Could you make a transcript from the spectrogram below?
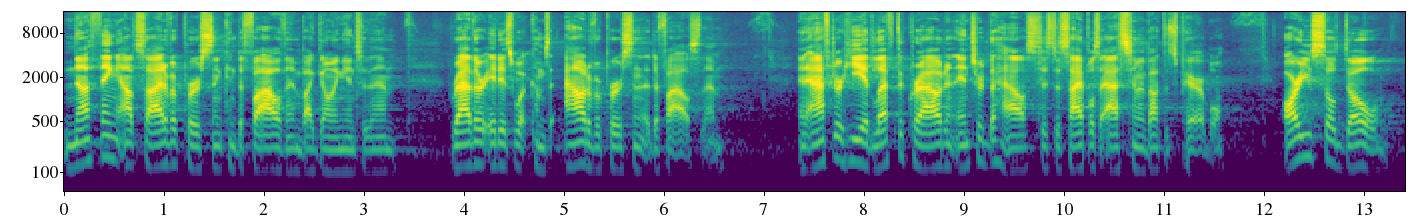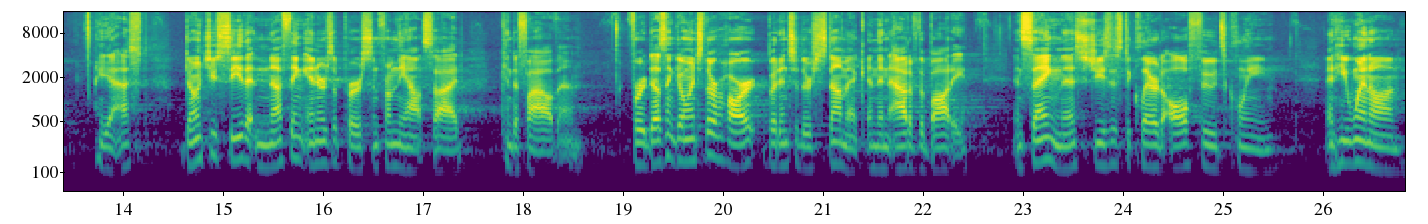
Nothing outside of a person can defile them by going into them. Rather, it is what comes out of a person that defiles them. And after he had left the crowd and entered the house, his disciples asked him about this parable. Are you so dull? He asked. Don't you see that nothing enters a person from the outside can defile them? For it doesn't go into their heart, but into their stomach, and then out of the body. And saying this, Jesus declared all foods clean. And he went on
